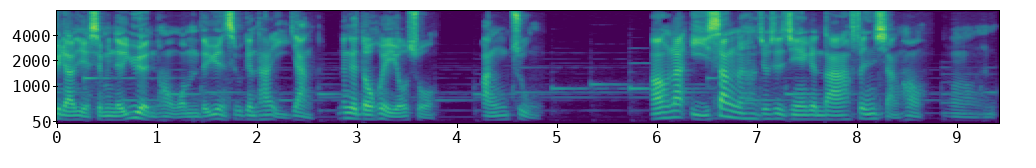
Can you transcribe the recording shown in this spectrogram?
去了解神明的愿哈，我们的愿是不是跟他一样，那个都会有所帮助。好，那以上呢就是今天跟大家分享哈，嗯，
